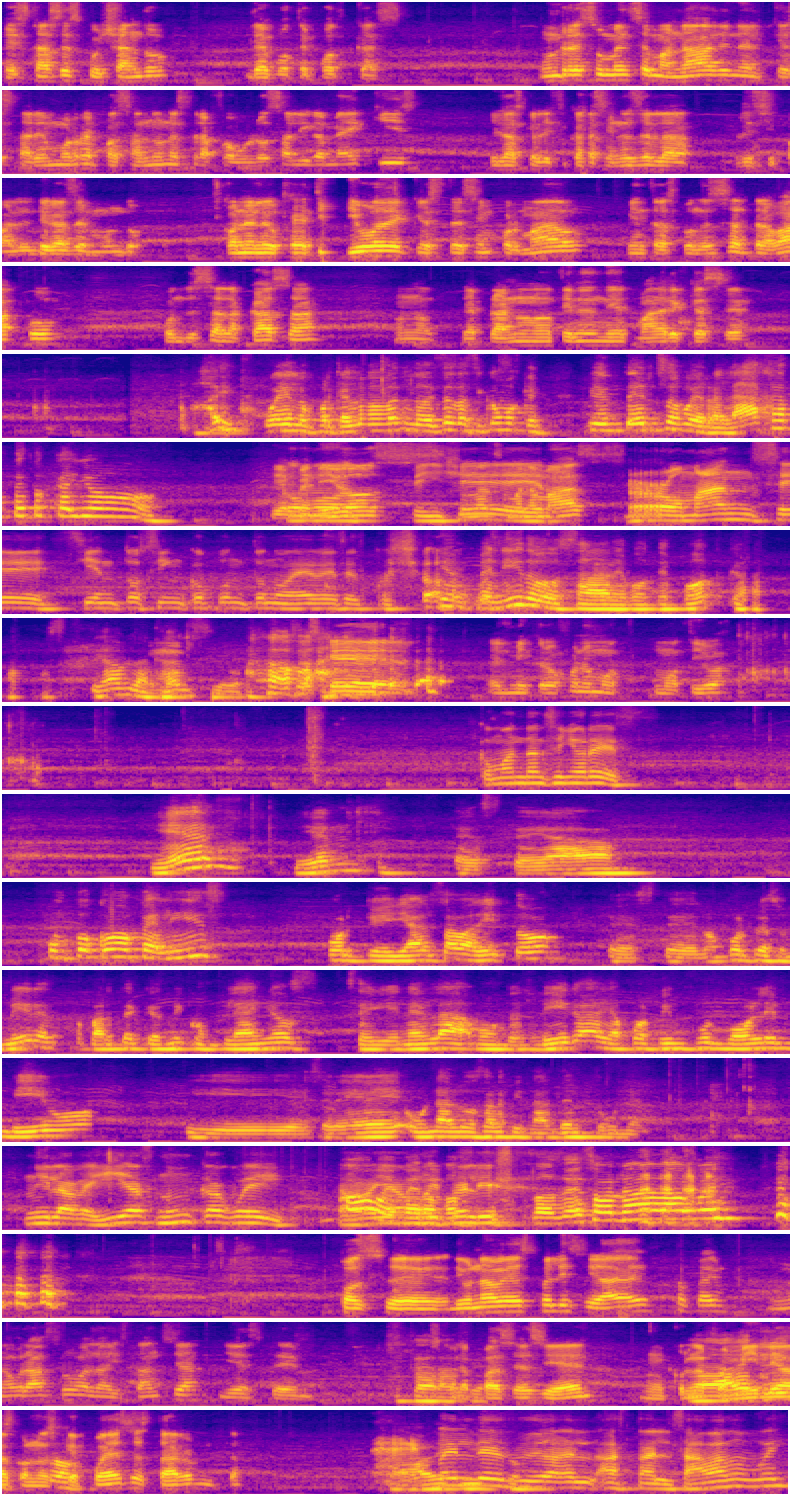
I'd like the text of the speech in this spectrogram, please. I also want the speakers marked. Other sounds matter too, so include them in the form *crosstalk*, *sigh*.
Speaker 1: Estás escuchando Devote Podcast, un resumen semanal en el que estaremos repasando nuestra fabulosa Liga MX y las calificaciones de las principales ligas del mundo, con el objetivo de que estés informado mientras conduces al trabajo, conduces a la casa, bueno, de plano no tienes ni madre que hacer.
Speaker 2: Ay, güey, porque lo, lo dices así como que bien tenso, güey. Relájate, tocayo.
Speaker 1: Bienvenidos
Speaker 3: pinche
Speaker 1: una semana más.
Speaker 3: Romance 105.9 se escuchó.
Speaker 2: Bienvenidos a Devote Podcast. Te habla
Speaker 1: ¿Cómo?
Speaker 2: Calcio.
Speaker 1: Es que el, *laughs* el micrófono mo- motiva.
Speaker 3: ¿Cómo andan, señores?
Speaker 2: Bien, bien. Este, ya un poco feliz porque ya el sabadito, este, no por presumir, aparte que es mi cumpleaños, se viene la Bundesliga, ya por fin fútbol en vivo y se ve una luz al final del túnel.
Speaker 3: Ni la veías nunca, güey.
Speaker 2: No,
Speaker 3: ya
Speaker 2: pero
Speaker 3: muy
Speaker 2: pues,
Speaker 3: feliz.
Speaker 2: pues de eso nada, güey. *laughs*
Speaker 1: Pues eh, de una vez felicidades, Tocayo. Un abrazo a la distancia y este, pues, que la pases bien, eh, con la
Speaker 2: Ay,
Speaker 1: familia,
Speaker 2: Cristo.
Speaker 1: con los que puedes estar ahorita.
Speaker 3: Eh, el de- al- hasta el sábado, güey.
